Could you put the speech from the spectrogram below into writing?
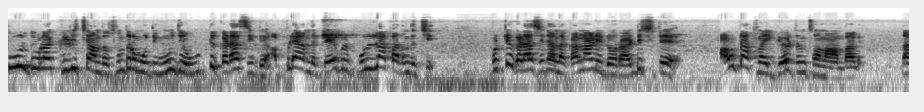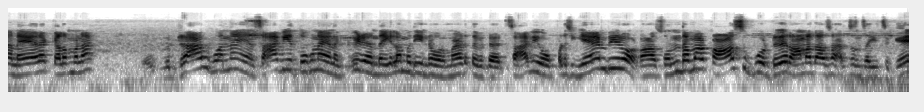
தூள் தூளாக கிழிச்சு அந்த சுந்தரமூர்த்தி மூஞ்சில் விட்டு கடாசிட்டு அப்படியே அந்த டேபிள் ஃபுல்லாக பறந்துச்சு. விட்டு கடாசிட்டு அந்த கண்ணாடி டோர் அடிச்சுட்டு அவுட் ஆஃப் மை கேட்டுன்னு சொன்னான் அந்த ஆள். நான் நேராக கிளம்புனேன். டிராவுக்கு வந்தால் என் சாவியை தூக்குனா எனக்கு கீழே அந்த இளமதின்ற ஒரு மேடத்துக்கிட்ட சாவியை ஒப்படைச்சி ஏன் பீரோ நான் சொந்தமாக காசு போட்டு ராமதாஸ் ஆர்ட்ஸ் சைஸுக்கு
